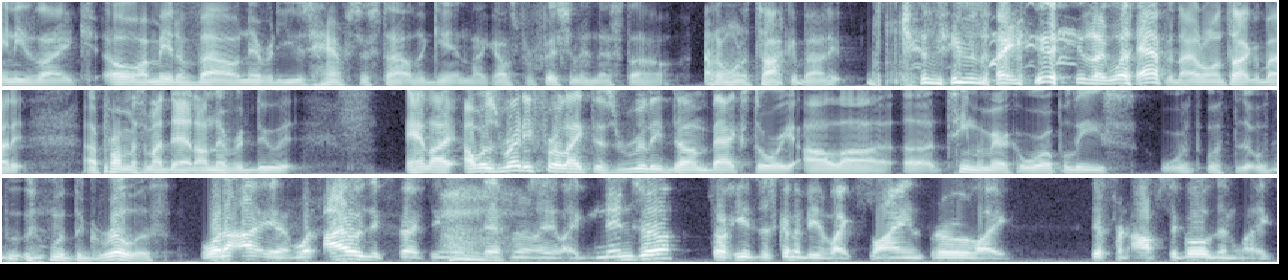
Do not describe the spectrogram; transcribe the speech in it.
and he's like, "Oh, I made a vow never to use hamster style again. Like I was proficient in that style. I don't want to talk about it because he was like, he's like, what happened? I don't want to talk about it. I promised my dad I'll never do it. And like I was ready for like this really dumb backstory, a la uh, Team America World Police with with the, with the, with the gorillas. What I yeah, what I was expecting was definitely like ninja. So he's just gonna be like flying through like different obstacles and like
